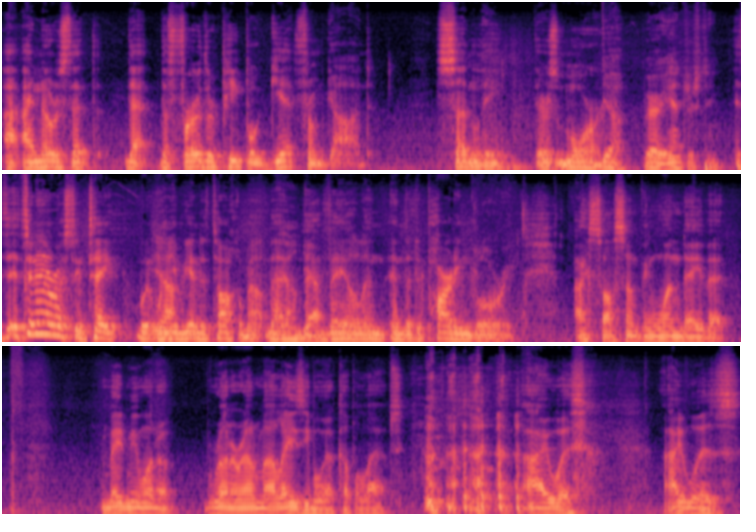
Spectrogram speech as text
I, I noticed that that the further people get from God, suddenly there's more Yeah, very interesting. it's, it's an interesting take when, when you begin to talk about that, Yeah. that Yeah. veil and, and the departing glory. I saw something one day that made me want to run around my La-Z-Boy a couple laps. I was, I was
